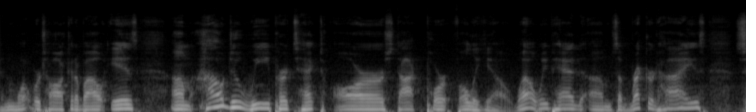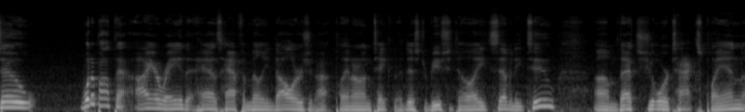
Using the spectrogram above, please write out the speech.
and what we're talking about is um, how do we protect our stock portfolio? Well, we've had um, some record highs. So what about that IRA that has half a million dollars? You're not planning on taking the distribution till age 72. Um, that's your tax plan.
